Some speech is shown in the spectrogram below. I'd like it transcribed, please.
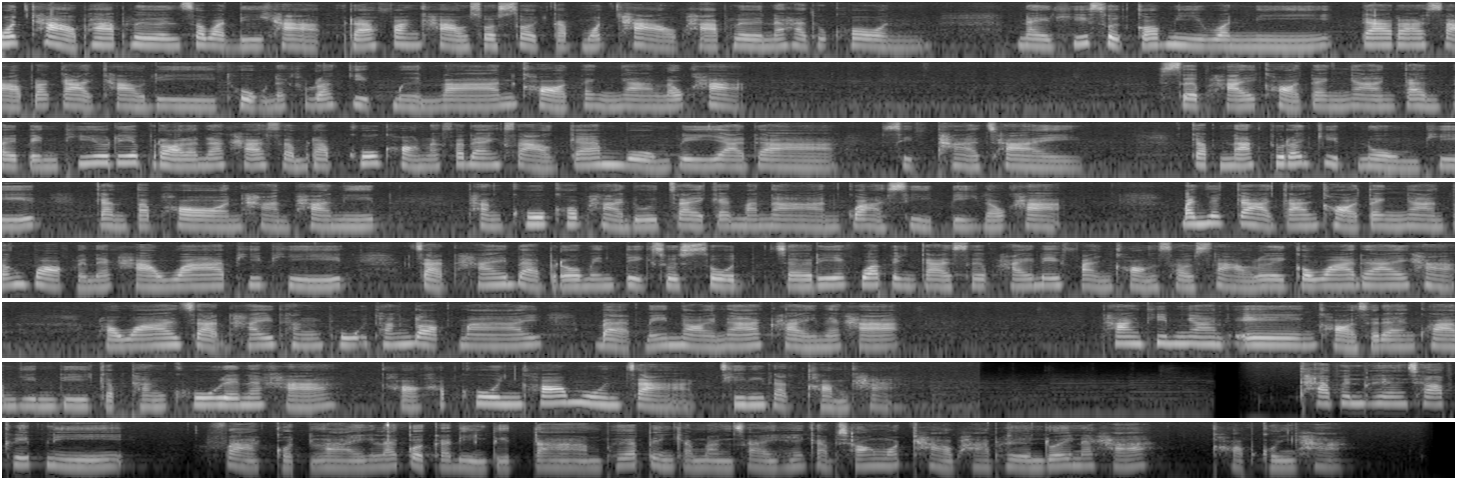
มดข่าวพาเพลิน สวัสดีค่ะ รับฟังข่าวสดๆ กับมดข่าวพาเพลินนะคะทุกคน ในที่สุดก็มีวันนี้ ดาราสาวประกาศข่าวดี ถูกนักธุรกิจหมื่นล้านขอแต่งงานแล้วค่ะเซอร์ไพรส์ขอแต่งงานกันไปเป็นที่เรียบร้อยแล้วนะคะสำหรับคู่ของนักแสดงสาวแก้มบุ๋มปรียาดา สิทธาชัย กับนักธุรกิจหนุ่มพีทกันตะพรหานพาณิชย์ทั้งคู่คบหาดูใจกันมานานกว่า 4 ปีแล้วค่ะ บรรยากาศการขอแต่งงานต้องบอกเลยนะคะว่าพี่พีทจัดให้แบบโรแมนติกสุดๆ จะเรียกว่าเป็นการเซอร์ไพรส์ในฝันของสาวๆเลยก็ว่าได้ค่ะ เพราะว่าจัดให้ทั้งพลุทั้งดอกไม้ แบบไม่น้อยหน้าใครนะคะ ทางทีมงานเองขอแสดงความยินดีกับทั้งคู่ด้วยนะคะ ขอขอบคุณข้อมูลจากที่นี่ .com ค่ะ ถ้าเพื่อนๆชอบคลิปนี้ ฝากกดไลค์และกดกระดิ่งติดตาม เพื่อเป็นกำลังใจให้กับช่องมดข่าวพาเพลินด้วยนะคะ ขอบคุณค่ะ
